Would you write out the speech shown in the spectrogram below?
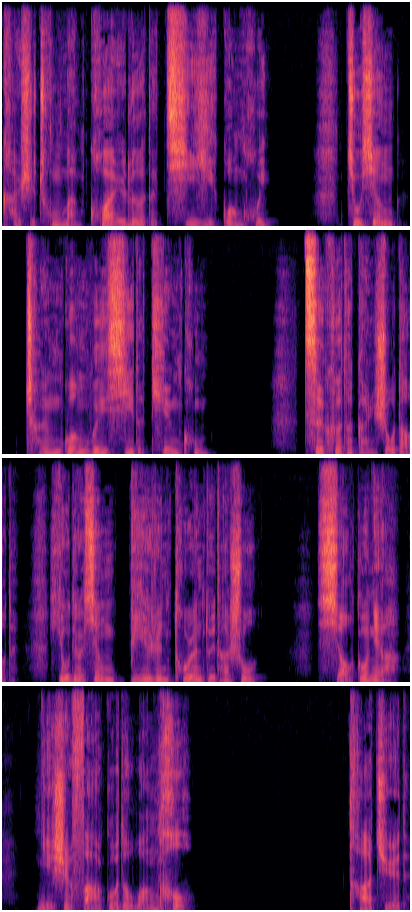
开始充满快乐的奇异光辉，就像晨光微曦的天空。此刻他感受到的，有点像别人突然对他说。小姑娘，你是法国的王后。他觉得，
